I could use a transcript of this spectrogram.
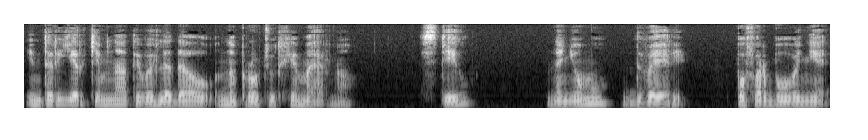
інтер'єр кімнати виглядав напрочуд химерно. Стіл, на ньому двері, пофарбовані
